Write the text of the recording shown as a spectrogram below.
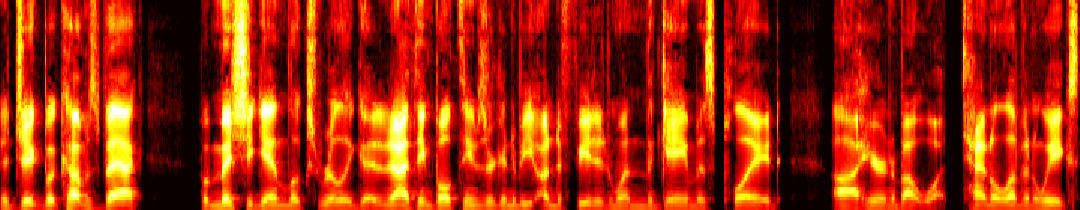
Njigba comes back, but Michigan looks really good. And I think both teams are going to be undefeated when the game is played. Uh, here in about what 10 11 weeks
